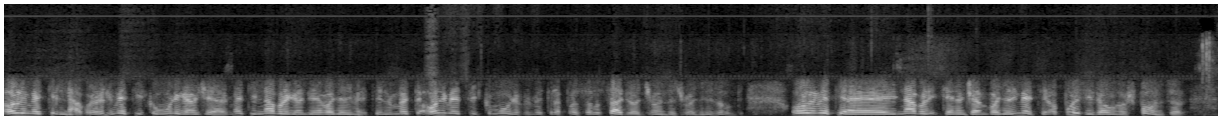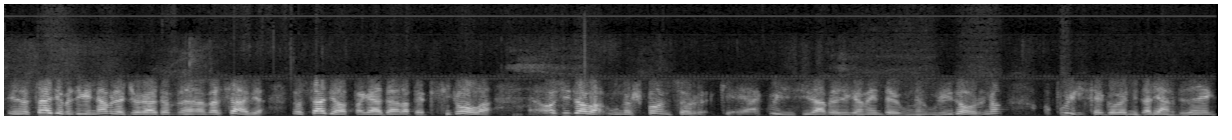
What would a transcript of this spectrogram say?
o li metti il Napoli o li metti il comune che non c'è, metti il Napoli che non tiene voglia di mettere, mette, o li metti il comune per mettere a posto lo stadio, logicamente ci vogliono i soldi, o li metti eh, il Napoli che non c'è voglia di mettere, oppure si trova uno sponsor. E lo stadio praticamente il Napoli ha giocato a Varsavia, lo stadio l'ha pagata la Pepsi Cola, o si trova uno sponsor che, a cui si dà praticamente un, un ritorno, oppure ci sia il governo italiano, bisogna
